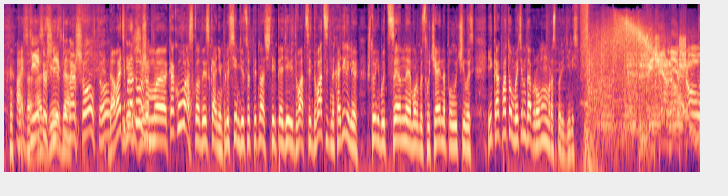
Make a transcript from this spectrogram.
А здесь А уж если нашел, то Давайте продолжим. Э, Как у вас с кладоисканием? Плюс семь девятьсот пятнадцать четыре пять девять двадцать двадцать. Находили ли что-нибудь ценное, может быть, случайно получилось? И как потом этим добром распорядились? Вечернее шоу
